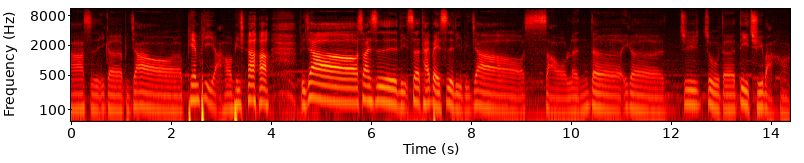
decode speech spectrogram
它是一个比较偏僻啊，吼，比较比较算是里设台北市里比较少人的一个居住的地区吧，哈，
